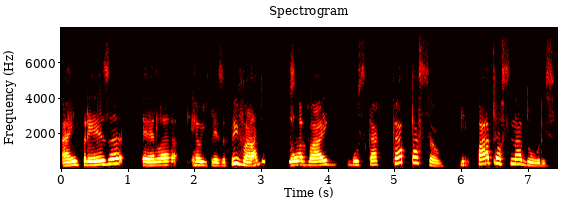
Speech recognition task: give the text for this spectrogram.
A empresa, ela é uma empresa privada, ela vai buscar captação de patrocinadores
